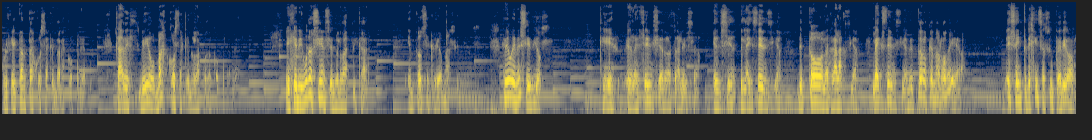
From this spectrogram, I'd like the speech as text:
porque hay tantas cosas que no las comprendo. Cada vez veo más cosas que no las puedo comprender. Y que ninguna ciencia me lo va a explicar. Entonces creo más en Dios. Creo en ese Dios que es la esencia de la naturaleza, la esencia de todas las galaxias, la esencia de todo lo que nos rodea. Esa inteligencia superior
